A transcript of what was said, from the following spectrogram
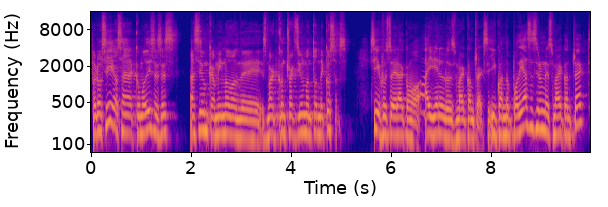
Pero sí, o sea, como dices, es, ha sido un camino donde smart contracts y un montón de cosas. Sí, justo era como, ahí vienen los smart contracts. Y cuando podías hacer un smart contract,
